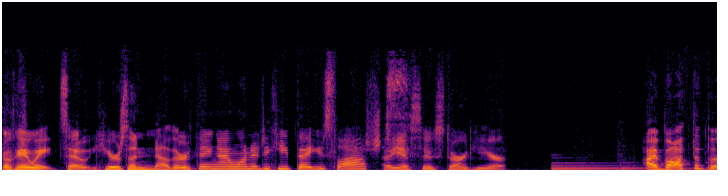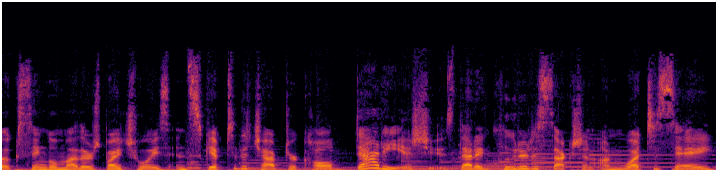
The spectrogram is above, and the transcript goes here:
Okay, wait. So here's another thing I wanted to keep that you slashed. Oh yeah. So start here. I bought the book Single Mothers by Choice and skipped to the chapter called Daddy Issues that included a section on what to say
